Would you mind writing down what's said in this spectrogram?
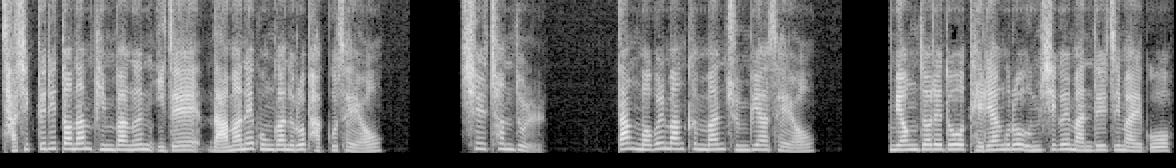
자식들이 떠난 빈 방은 이제 나만의 공간으로 바꾸세요. 실천 둘. 딱 먹을 만큼만 준비하세요. 명절에도 대량으로 음식을 만들지 말고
